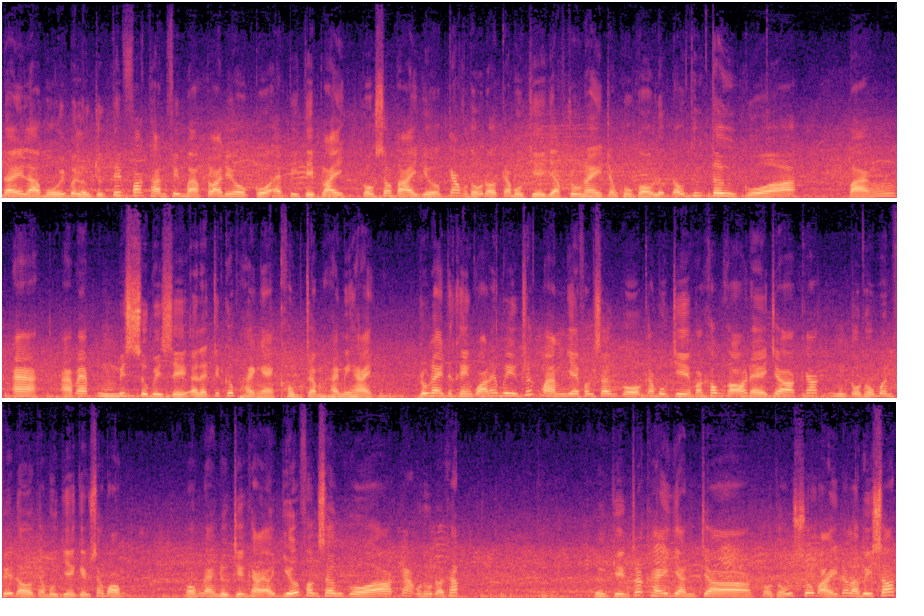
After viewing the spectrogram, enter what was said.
Đây là buổi bình luận trực tiếp phát thanh phiên bản Pladio của FPT Play. Cuộc so tài giữa các cầu thủ đội Campuchia và Brunei trong khuôn khổ lượt đấu thứ tư của bảng A AFF Mitsubishi Electric Cup 2022. Brunei thực hiện quả đá biên rất mạnh về phần sân của Campuchia và không khó để cho các cầu thủ bên phía đội Campuchia kiểm soát bóng. Bóng đang được triển khai ở giữa phần sân của các cầu thủ đội khách. Đường chuyền rất hay dành cho cầu thủ số 7 đó là Bisot.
